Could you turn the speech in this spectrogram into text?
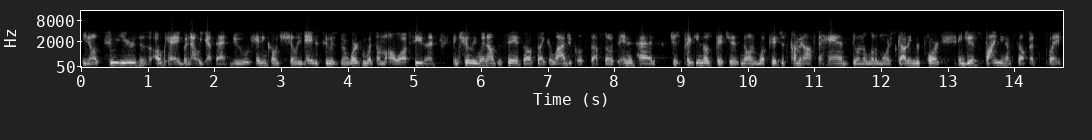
you know two years is okay, but now we got that new hitting coach Chili Davis who has been working with them all off season, and Chili went out to say it's all psychological stuff. So it's in his head, just picking those pitches, knowing what pitch is coming off the hands, doing a little more scouting report, and just finding himself at the plate.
